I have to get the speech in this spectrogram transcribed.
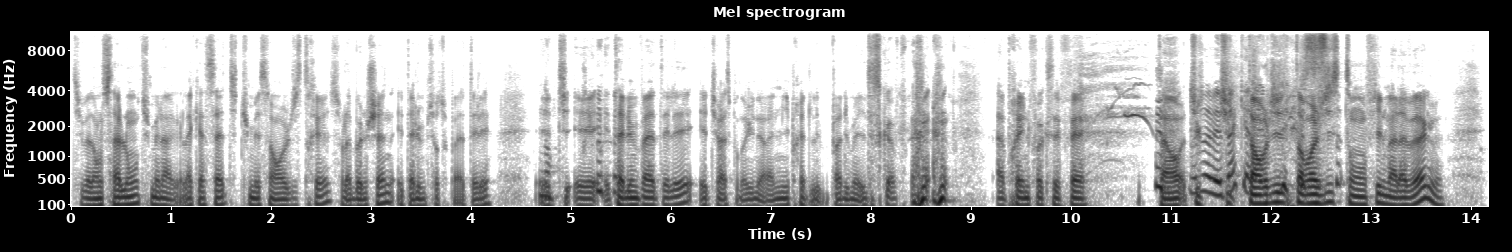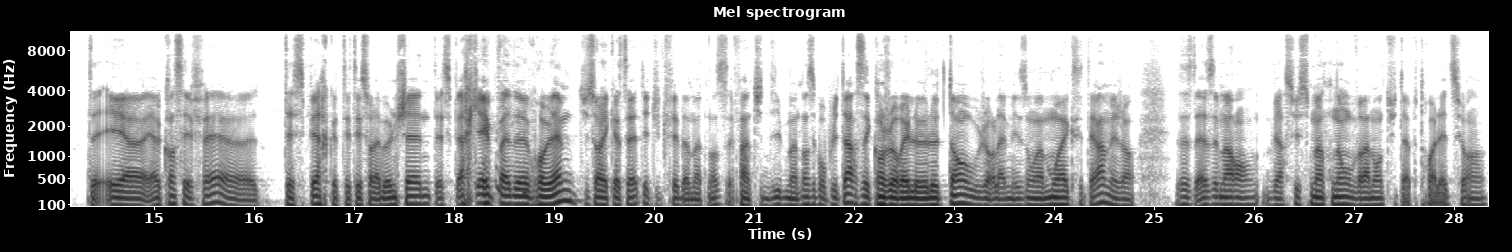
Tu vas dans le salon, tu mets la, la cassette, tu mets ça enregistré sur la bonne chaîne et t'allumes surtout pas la télé. Et tu et, et t'allumes pas la télé et tu restes pendant une heure et demie près, de, près du magnétoscope. Après, une fois que c'est fait, t'as- tu, tu t'enregistres, ton film à l'aveugle. Et, euh, et quand c'est fait, euh, t'espères que t'étais sur la bonne chaîne, t'espères qu'il n'y avait pas de problème. Tu sors la cassette et tu te fais, bah maintenant, enfin, tu te dis, maintenant c'est pour plus tard, c'est quand j'aurai le, le temps ou genre la maison à moi, etc. Mais genre, ça c'est assez marrant. Versus maintenant où vraiment tu tapes trois lettres sur, un,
